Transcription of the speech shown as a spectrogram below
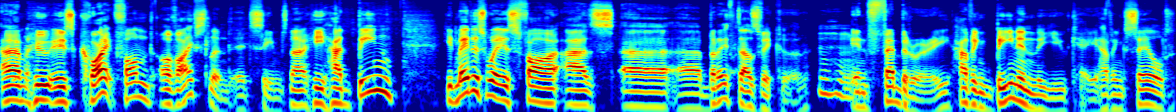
um, who is quite fond of Iceland, it seems. Now, he had been, he'd made his way as far as uh, uh, Breiðdalsvíkur Mm-hmm. in February, having been in the UK, having sailed.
